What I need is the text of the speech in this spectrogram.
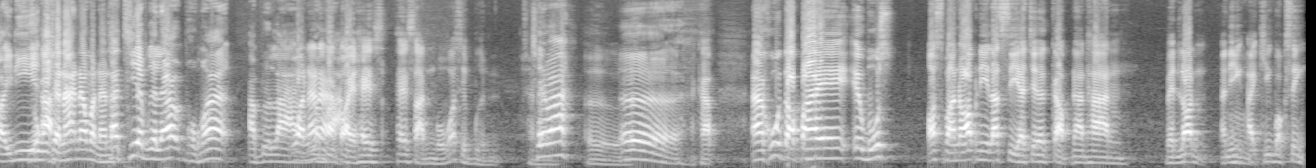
ต่อยดีลูกอะชนะนะวันนั้นถ้าเทียบกันแล้ว ผมว่าอับดุลลาวันนั้นลำอะบากต่อยไทยไทยสันผมว่าสิบหมื่นใช่ปะ เออเออ นะครับ อะคู่ต่อไปเอลบุสออสมานอฟนี่รัสเซียเจอกับนาธานเบนลอน อันนี้อืมไอคิกบ็อกซิ่ง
